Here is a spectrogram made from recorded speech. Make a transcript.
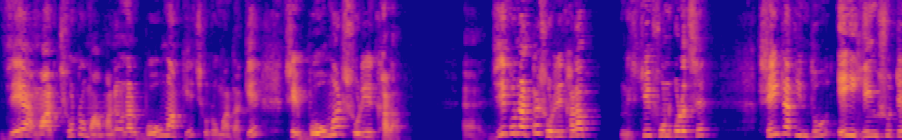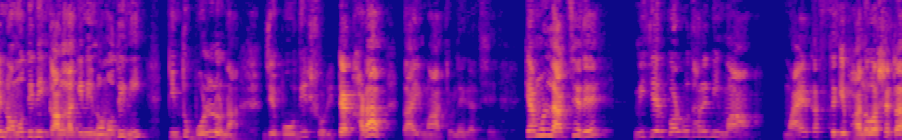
যে আমার ছোট মা মানে ওনার বৌমাকে, ছোট মাটাকে সেই বৌমার শরীর খারাপ। হ্যাঁ যে কোনো একটা শরীর খারাপ নিশ্চয়ই ফোন করেছে। সেইটা কিন্তু এই হিংসুটে ননদিনী, কালনাগিনী ননদিনী কিন্তু বলল না যে বৌদির শরীরটা খারাপ, তাই মা চলে গেছে। কেমন লাগছে রে? নিজের গর্ভধারিণী মা মায়ের কাছ থেকে ভালোবাসাটা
